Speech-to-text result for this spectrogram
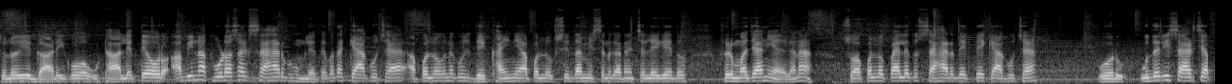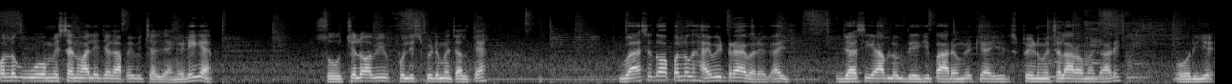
चलो ये गाड़ी को उठा लेते और अभी ना थोड़ा सा शहर घूम लेते पता क्या कुछ है? अपन लोग ने कुछ देखा ही नहीं अपन लोग सीधा मिशन करने चले गए तो फिर मज़ा नहीं आएगा ना? सो अपन लोग पहले तो शहर देखते क्या कुछ है। और उधर ही साइड से अपन लोग वो मिशन वाली जगह पे भी चल जाएँगे ठीक है? सो चलो अभी फुल स्पीड में चलते हैं। वैसे तो अपन लोग हैवी ड्राइवर है गाइज़ जैसे आप लोग देख ही पा रहे होंगे क्या स्पीड में चला रहा हूँ मैं गाड़ी। और ये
